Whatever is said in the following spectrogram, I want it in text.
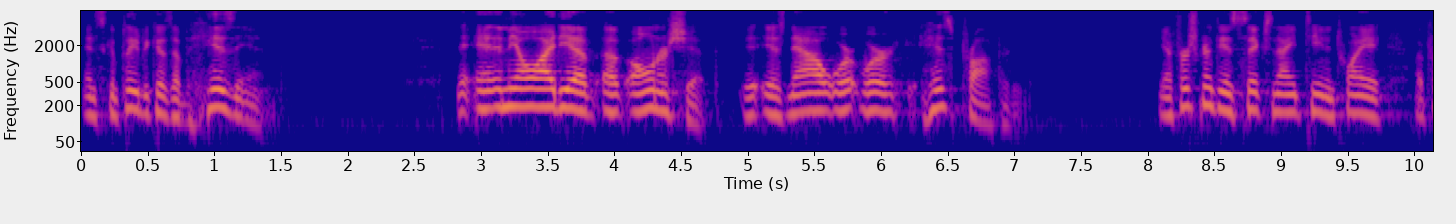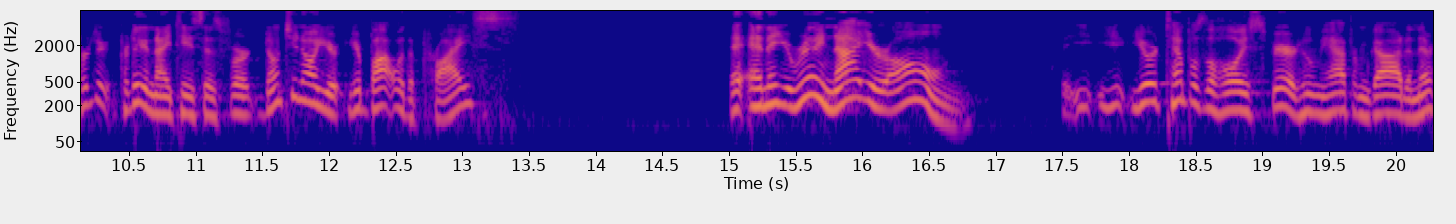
And it's complete because of His end. And the whole idea of, of ownership is now we're, we're, his property. You know, 1 Corinthians 6, 19 and 20, uh, particularly 19 says, For don't you know you're, you're bought with a price? And that you're really not your own. Your temple is the Holy Spirit, whom you have from God, and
